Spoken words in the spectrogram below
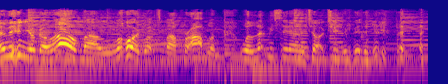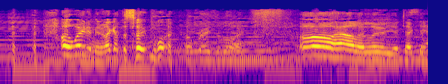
and then you'll go, oh my Lord, what's my problem? Well, let me sit down and talk to you in a minute. oh, wait a minute, I got the same one. Oh, praise the Lord. Oh, hallelujah. Take the See, I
